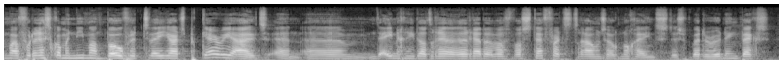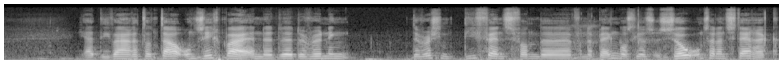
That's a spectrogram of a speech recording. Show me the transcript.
maar voor de rest kwam er niemand boven de 2 yards per carry uit. En um, de enige die dat re redde was, was Stafford trouwens ook nog eens. Dus bij de running backs, ja, die waren totaal onzichtbaar. En de, de, de running, de rushing defense van de, van de Bengals, die was zo ontzettend sterk.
